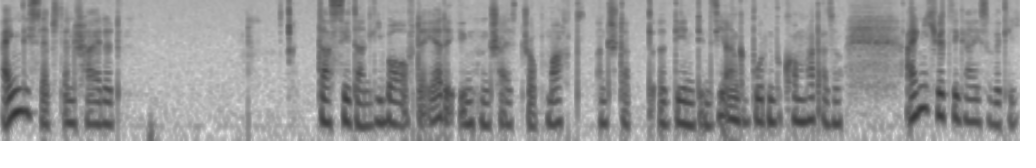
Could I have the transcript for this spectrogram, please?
eigentlich selbst entscheidet, dass sie dann lieber auf der Erde irgendeinen Scheißjob macht, anstatt äh, den, den sie angeboten bekommen hat. Also eigentlich wird sie gar nicht so wirklich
